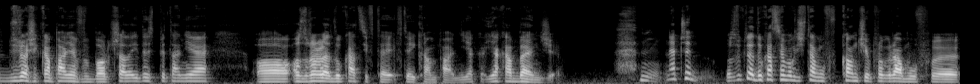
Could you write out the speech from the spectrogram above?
zbliża się kampania wyborcza, i to jest pytanie o, o rolę edukacji w tej, w tej kampanii. Jak, jaka będzie? Znaczy, Bo zwykle edukacja ma gdzieś tam w kącie programów e,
